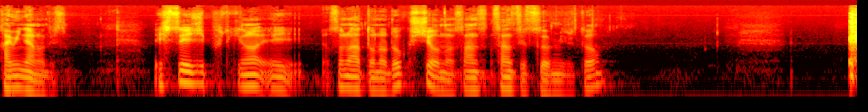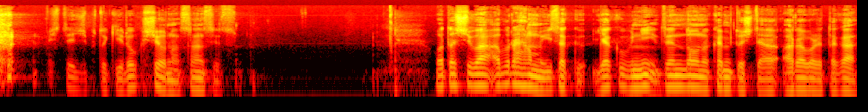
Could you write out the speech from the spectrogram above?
神なのです。出エジプトのその後の6章の 3, 3節を見るとエジプト記6章の3節私はアブラハム、イサク、ヤコブに全能の神として現れたが、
